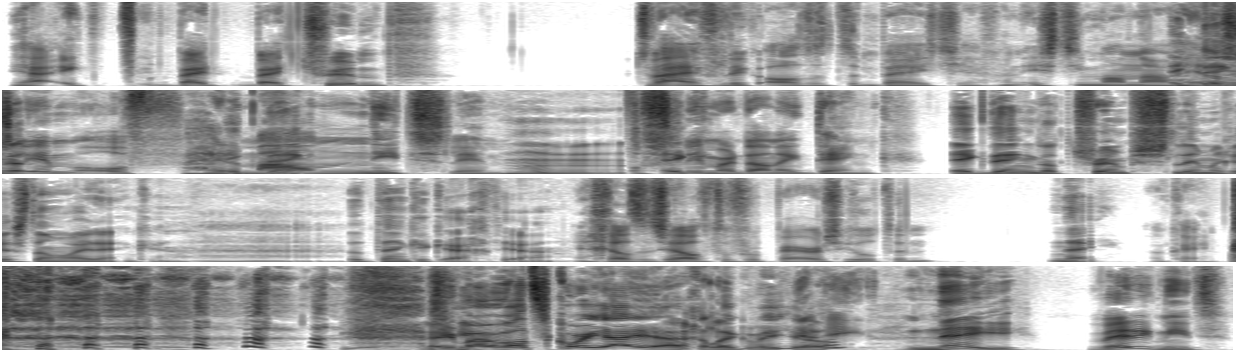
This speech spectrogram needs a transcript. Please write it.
Ja, ik, bij, bij Trump twijfel ik altijd een beetje. Van, is die man nou Ik heel dat- slim of helemaal niet slim? Hmm, Of ik, slimmer dan ik denk? ik denk dat Trump slimmer is dan wij denken. Ah. Dat denk ik echt, ja. En geldt hetzelfde voor Paris Hilton? Nee. Oké. hey, maar wat scoor jij eigenlijk, weet je wel? nee, weet ik niet.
